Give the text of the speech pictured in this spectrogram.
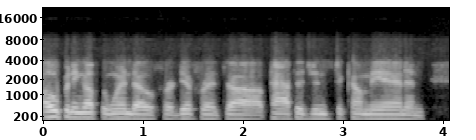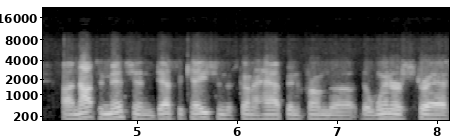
opening up the window for different uh, pathogens to come in, and uh, not to mention desiccation that's going to happen from the the winter stress.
